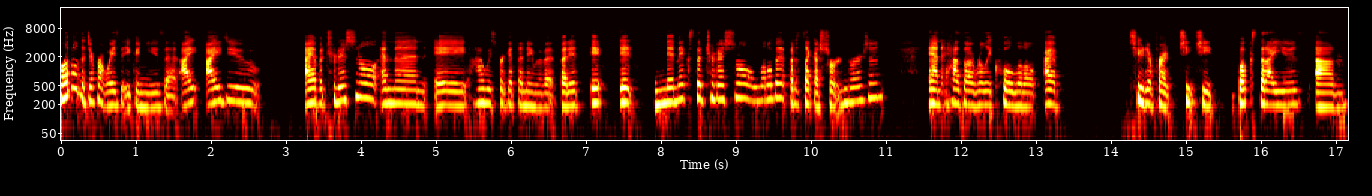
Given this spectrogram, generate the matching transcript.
I love all the different ways that you can use it. I I do. I have a traditional and then a. I always forget the name of it, but it's it it mimics the traditional a little bit, but it's like a shortened version, and it has a really cool little. I have two different cheat sheet books that I use. Um,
